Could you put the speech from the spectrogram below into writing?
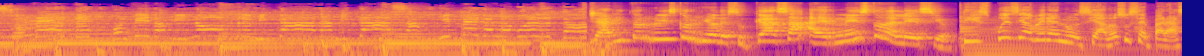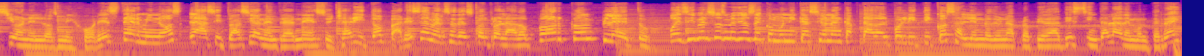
eso, vete, olvida mi nombre, mi cara, mi casa y pega la vuelta. Charito Ruiz corrió de su casa a Ernesto D'Alessio. Después de haber anunciado su separación en los mejores términos, la situación entre Ernesto y Charito parece haberse descontrolado por completo, pues diversos medios de comunicación han captado al político saliendo de una propiedad distinta a la de Monterrey,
